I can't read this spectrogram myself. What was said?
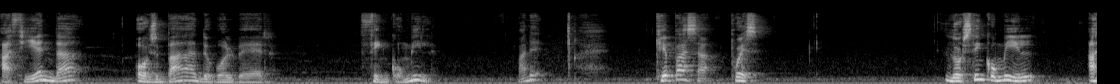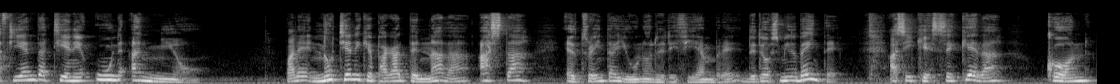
Hacienda os va a devolver 5.000. ¿Vale? ¿Qué pasa? Pues los 5.000, Hacienda tiene un año, ¿vale? No tiene que pagarte nada hasta el 31 de diciembre de 2020. Así que se queda con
